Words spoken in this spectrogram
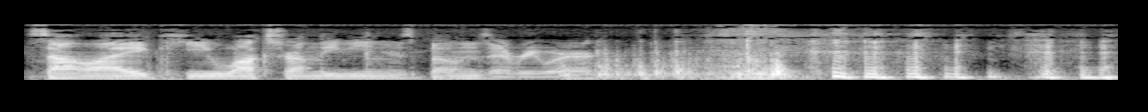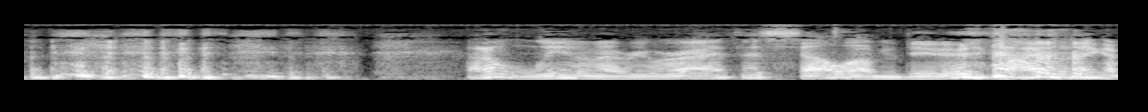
It's not like he walks around leaving his bones everywhere. I don't leave them everywhere. I have to sell them, dude. I have to make a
